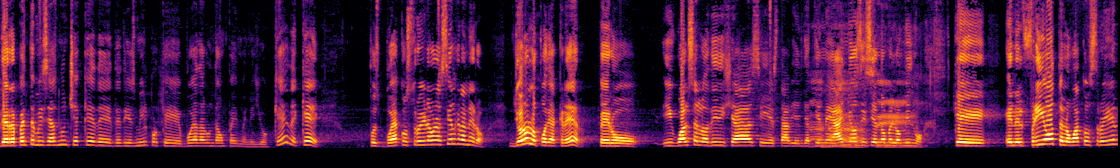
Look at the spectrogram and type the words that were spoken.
de repente me dice, hazme un cheque de, de 10 mil porque voy a dar un down payment. Y yo, ¿qué? ¿De qué? Pues voy a construir ahora sí el granero. Yo no lo podía creer, pero igual se lo di, dije, ah, sí, está bien, ya tiene años diciéndome lo mismo. Que en el frío te lo voy a construir,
